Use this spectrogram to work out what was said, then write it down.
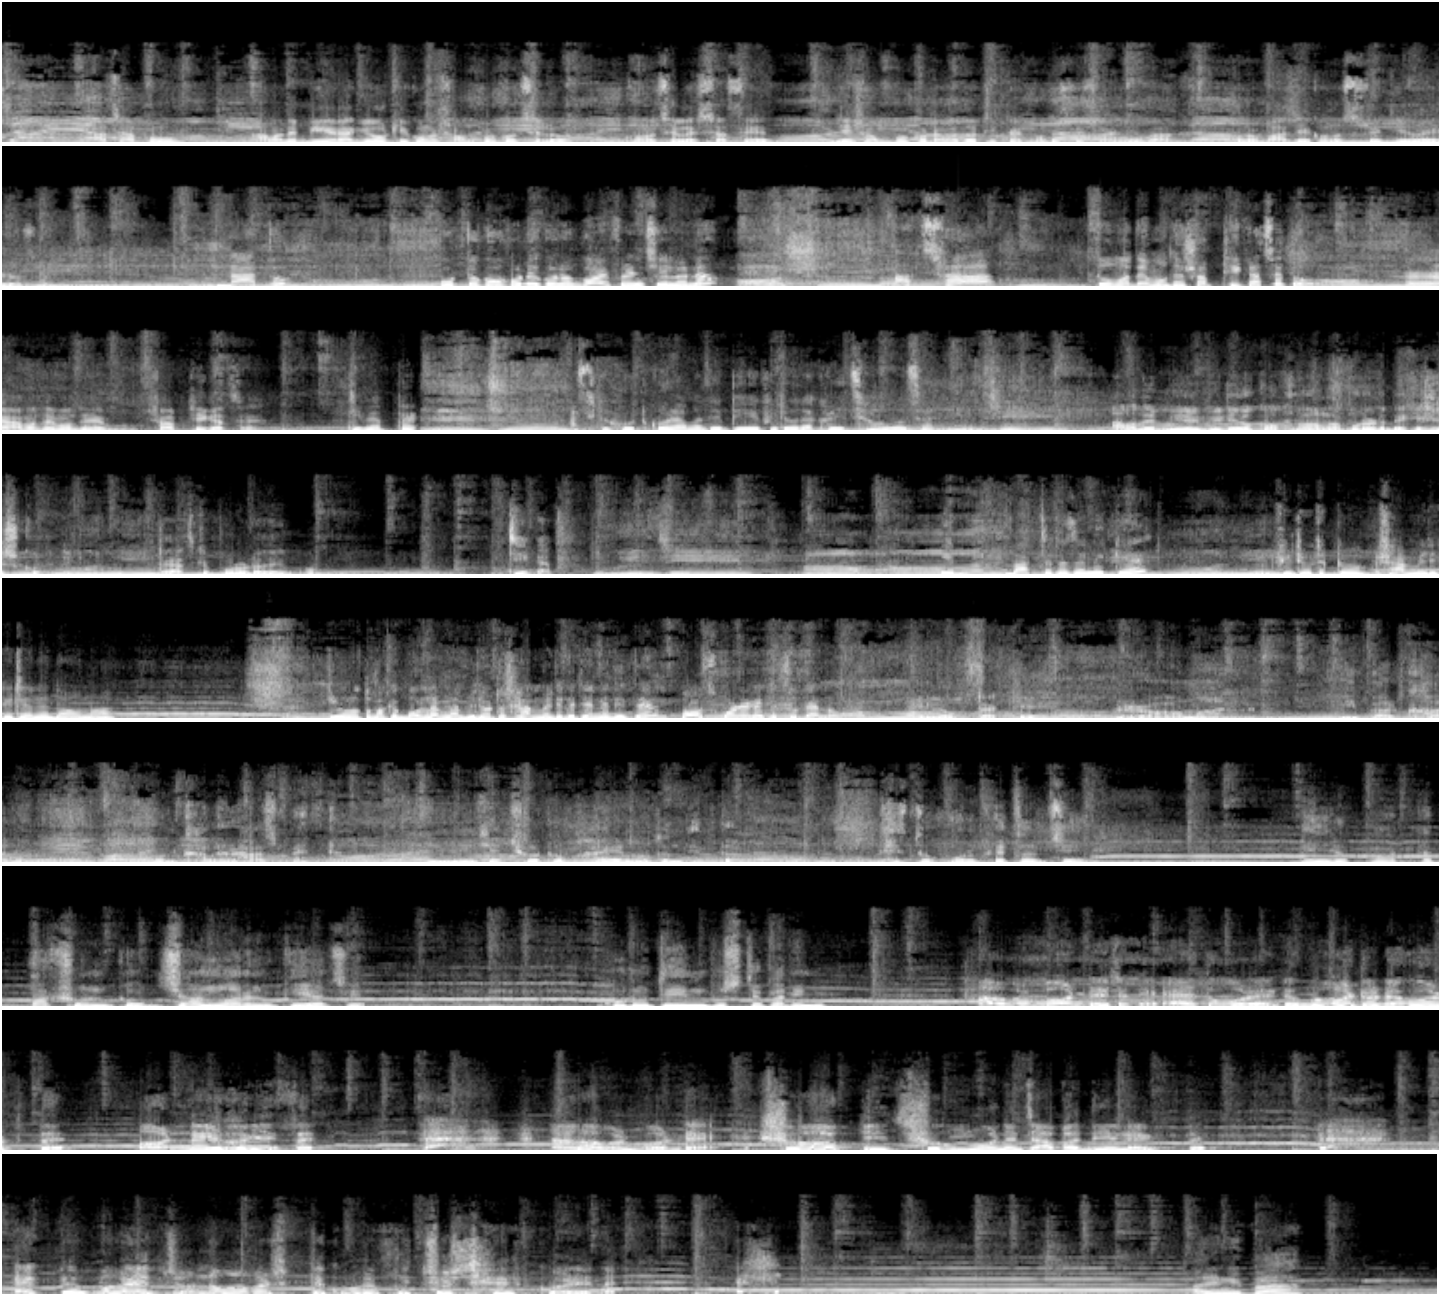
আচ্ছা আপু আমাদের বিয়ের আগে ওর কি কোনো সম্পর্ক ছিল? কোনো ছেলের সাথে? যে সম্পর্কটা হয়তো ঠিকঠাক মতো শেষ হয়নি বা কোনো বাজে কোনো স্মৃতি রয়ে গেছে। না তো ওর তো কখনোই কোনো বয়ফ্রেন্ড ছিল না। আচ্ছা তোমাদের মধ্যে সব ঠিক আছে তো? হ্যাঁ আমাদের মধ্যে সব ঠিক আছে। কি ব্যাপার? আজকে হুট করে আমাদের বিয়ে ভিডিও দেখার ইচ্ছা হলো যে? আমাদের বিয়ের ভিডিও কখনো আমরা পুরোটা দেখে শেষ করিনি। তাই আজকে পুরোটা দেখব। ঠিক আছে। এই বাচ্চাটা জানি কে? ভিডিওটা একটু সামনের দিকে টেনে দাও না। কি হলো তোমাকে বললাম না ভিডিওটা সামনের দিকে টেনে দিতে? পজ করে রেখেছো কেন? এই লোকটা কে? রহমান নিবার খালু কোন খালার হাজবেন্ড নিজে ছোট ভাইয়ের মতন দিত কিন্তু ওর ভেতর যে এইরকম একটা পাষণ্ড জানোয়ার লুকিয়ে আছে কোনোদিন বুঝতে পারিনি। আমার বোনটার সাথে এত বড় একটা ঘটনা ঘটছে অন্যায় হয়েছে। আমার বোনটা সব কিছু মনে চাপা দিয়ে রাখছে একটা বারের জন্য আমার সাথে কোনো কিছু শেয়ার করে না। আরে নিপা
